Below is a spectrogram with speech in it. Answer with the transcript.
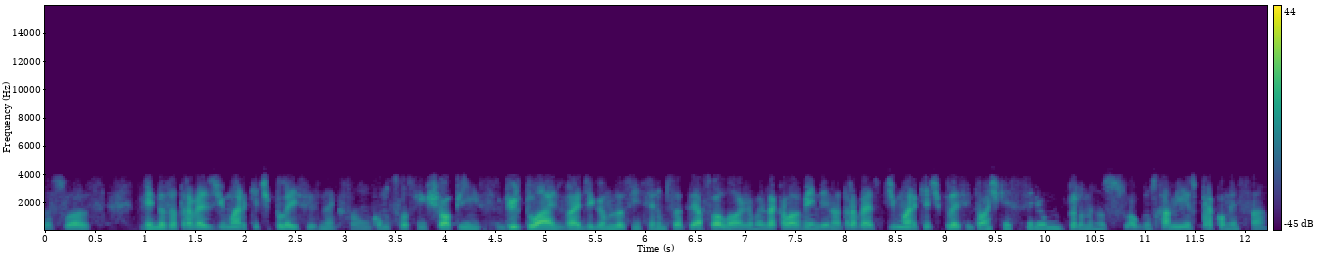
as suas vendas através de marketplaces, né, que são como se fossem shoppings virtuais, vai, digamos assim. Você não precisa ter a sua loja, mas acaba vendendo através de marketplace. Então acho que esses seriam pelo menos alguns caminhos para começar.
